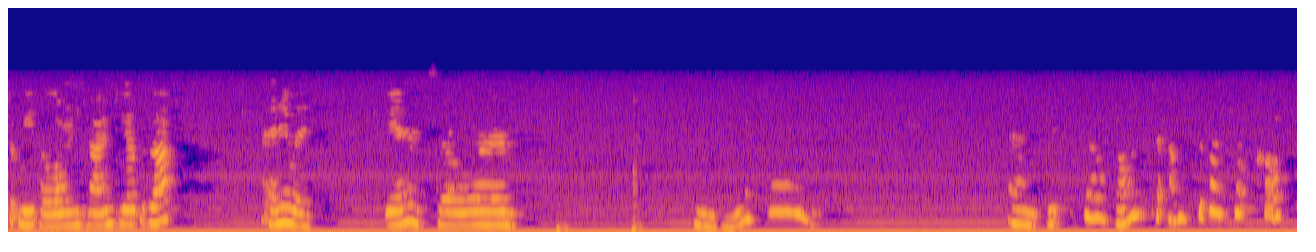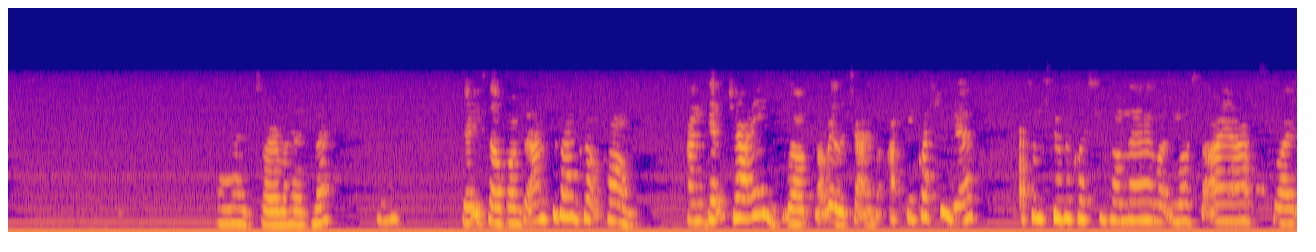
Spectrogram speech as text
Took me a long time to get up to that anyway, yeah, so, um, and get yourself on to Amsterdam.com. Oh, sorry, my head's mess. Get yourself onto Amsterdam.com and get chatting. Well, not really chatting, but asking questions, yeah? Some stupid questions on there, like most that I ask, like,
